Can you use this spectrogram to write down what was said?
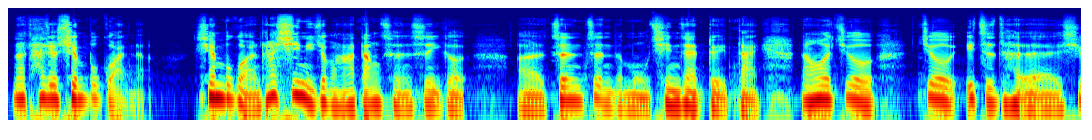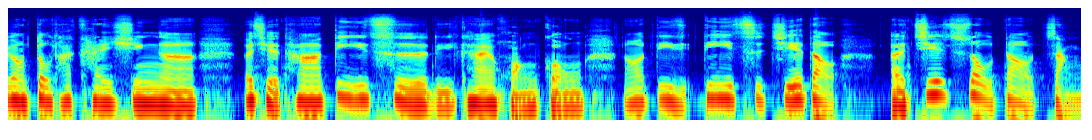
那他就先不管了。先不管，他心里就把他当成是一个呃真正的母亲在对待，然后就就一直呃希望逗他开心啊，而且他第一次离开皇宫，然后第第一次接到呃接受到长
